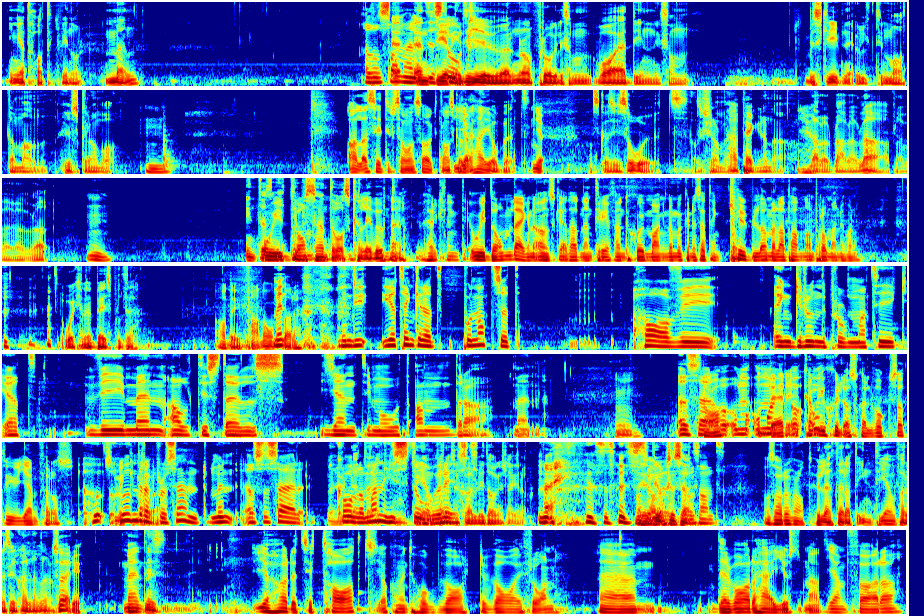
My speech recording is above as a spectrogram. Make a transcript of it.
Inget hat till kvinnor. Men Alltså en samhället del stort. intervjuer när de frågar liksom, vad är din liksom, beskriv din ultimata man. Hur ska han vara? Mm alla säger typ samma sak. De ska ha ja. det här jobbet. Ja. De ska se så ut. Man ska tjäna de här pengarna. Ja. Bla, bla, bla, bla, bla, bla, bla, bla. Mm. Inte ens 90 procent av oss kan leva upp nej, till det. Verkligen inte. Och i de lägena önskar jag att jag hade en 357 Magnum och kunde sätta en kula mellan pannan på de människorna. Åka med baseboll till det. Ja, det är fan ondare. Men, men du, jag tänker att på något sätt har vi en grundproblematik i att vi män alltid ställs gentemot andra män. Mm. Alltså, Ja, om, och om man, där kan vi skylla oss själva också att vi jämför oss. så mycket med Hundra varandra. procent. Men alltså så här, Men kollar lätt är man det att inte jämföra sig historiskt. själv i dagens läge då? Nej, Det är också så här. sant. Vad sa du för något? Hur lätt är det att inte jämföra sig själv? Eller? Så är det ju. Men Det- jag hörde ett citat, jag kommer inte ihåg vart det var ifrån. Um, där var det här just med att jämföra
